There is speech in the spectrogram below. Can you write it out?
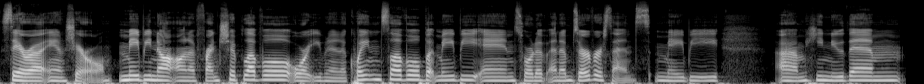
Sarah and Cheryl. Maybe not on a friendship level or even an acquaintance level, but maybe in sort of an observer sense. Maybe um, he knew them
